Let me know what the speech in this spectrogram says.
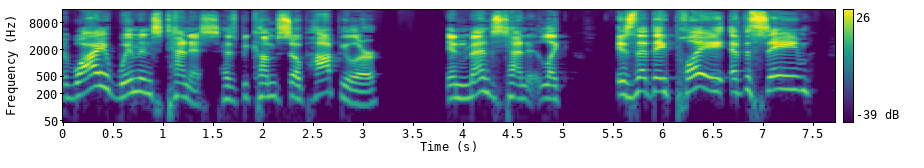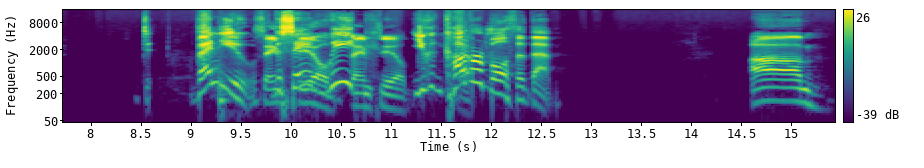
why women's tennis has become so popular in men's tennis, like, is that they play at the same d- venue, Same the same field. week. Same field. You can cover both of them. Um,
